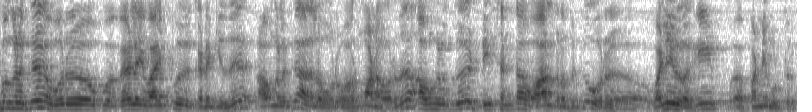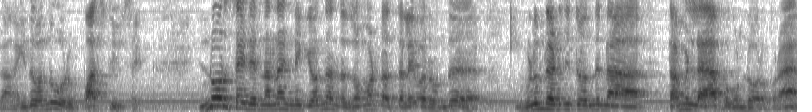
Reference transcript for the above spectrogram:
இவங்களுக்கு ஒரு வேலை வாய்ப்பு கிடைக்கிது. அவங்களுக்கு அதில் ஒரு வருமானம் வருது. அவங்களுக்கு டீசெண்டாக வாழ்கிறதுக்கு ஒரு வழிவகை பண்ணி கொடுத்துருக்காங்க. இது வந்து ஒரு பாசிட்டிவ் சைட் இன்னொரு சைடு என்னென்னா இன்றைக்கி வந்து அந்த ஜொமேட்டோ தலைவர் வந்து விழுந்தடிச்சிட்டு வந்து நான் தமிழில் ஆப்பை கொண்டு வர போகிறேன்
